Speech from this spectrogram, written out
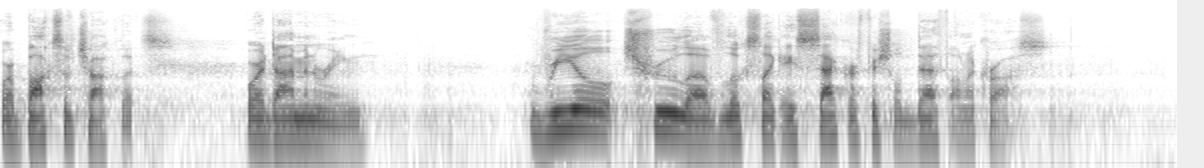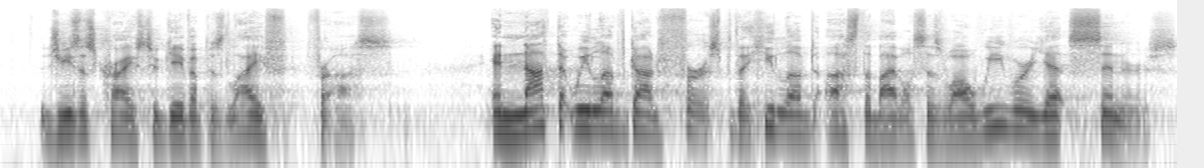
or a box of chocolates or a diamond ring. Real, true love looks like a sacrificial death on a cross. Jesus Christ, who gave up his life for us. And not that we loved God first, but that He loved us, the Bible says, while we were yet sinners,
